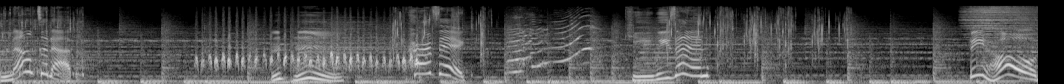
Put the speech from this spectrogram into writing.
Melt it up. Mm-hmm. Perfect! Kiwis in. Behold!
